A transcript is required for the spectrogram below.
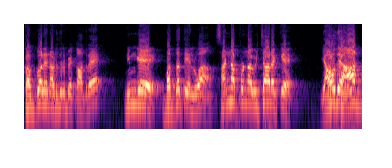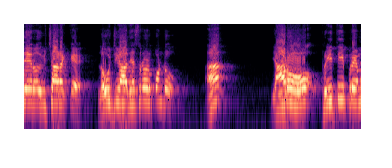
ಕಗ್ಗೊಲೆ ನಡೆದಿರಬೇಕಾದ್ರೆ ನಿಮಗೆ ಬದ್ಧತೆ ಇಲ್ವಾ? ಸಣ್ಣ ಪುಣ್ಣ ವಿಚಾರಕ್ಕೆ ಯಾವುದೇ ಆಗದೆ ಇರೋ ವಿಚಾರಕ್ಕೆ ಲವ್ ಜಿಹಾದ್ ಹೆಸರು ಹೇಳ್ಕೊಂಡು, ಆ? ಯಾರೋ ಪ್ರೀತಿ ಪ್ರೇಮ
